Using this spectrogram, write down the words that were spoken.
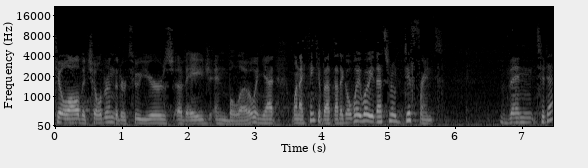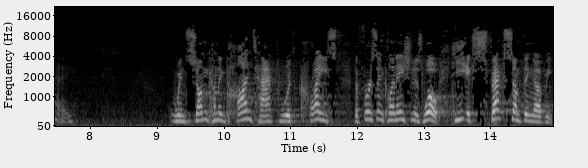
kill all the children that are two years of age and below. And yet, when I think about that, I go, wait, wait, that's no different than today when some come in contact with Christ, the first inclination is, whoa, he expects something of me.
